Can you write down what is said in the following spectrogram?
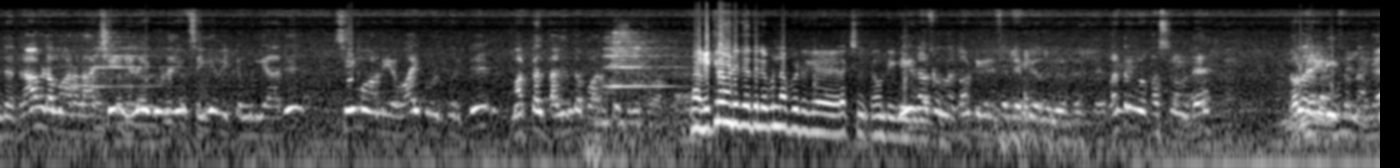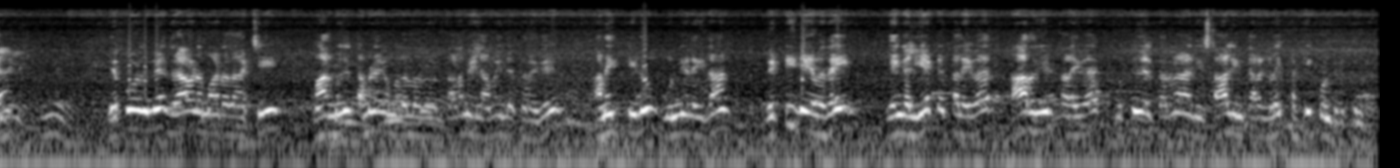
இந்த திராவிட மாடல் ஆட்சியை நிலைகுலையும் செய்ய வைக்க முடியாது. சீமானுடைய வாய்ப்புகளுக்கு மக்கள் தகுந்த பாடத்தை கொடுப்பார்கள் நான் விக்ரவாண்டி தேர்தல் எப்படின்னா போயிட்டு இருக்கு எலெக்ஷன் கவுண்டிங் நீங்க தான் சொல்லலாம் கவுண்டிங் ரிசல்ட் எப்படி வந்து. வந்துருங்க ஃபர்ஸ்ட் ரவுண்டு எவ்வளோ ஐடி சொன்னாங்க. எப்பொழுதுமே திராவிட மாடல் ஆட்சி மாண்புமிகு தமிழக முதல்வர் தலைமையில் அமைந்த பிறகு அனைத்திலும் முன்னிலை தான் வெற்றி தேவதை எங்கள் இயக்கத் தலைவர் ஆறுயிர் தலைவர் முத்துவேல் கருணாநிதி ஸ்டாலின் கரங்களை கட்டி கொண்டிருக்கின்றார்.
